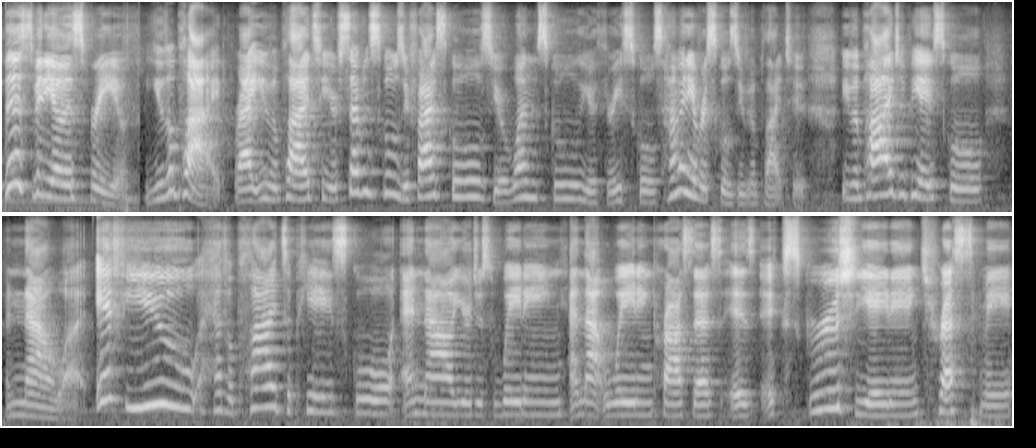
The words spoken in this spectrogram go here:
this video is for you. You've applied, right? You've applied to your seven schools, your five schools, your one school, your three schools, how many ever schools you've applied to. You've applied to PA school, now what? If you have applied to PA school and now you're just waiting and that waiting process is excruciating, trust me,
